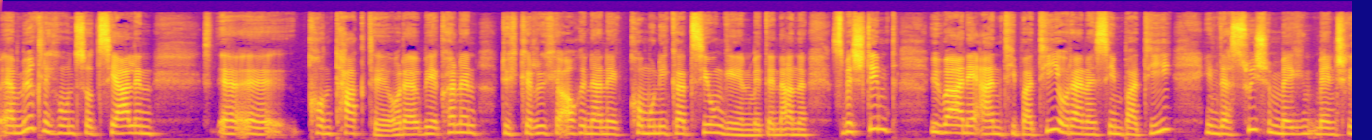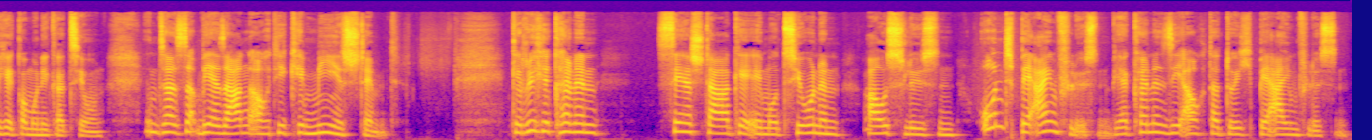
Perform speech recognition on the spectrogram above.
ermöglichen uns sozialen äh, äh, Kontakte oder wir können durch Gerüche auch in eine Kommunikation gehen mit den anderen. Es bestimmt über eine Antipathie oder eine Sympathie in der zwischenmenschlichen Kommunikation. Und das, wir sagen auch, die Chemie stimmt. Gerüche können sehr starke Emotionen auslösen und beeinflussen. Wir können sie auch dadurch beeinflussen.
